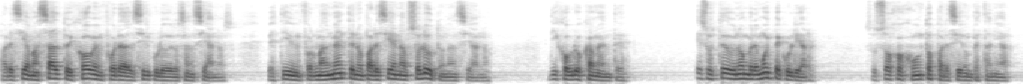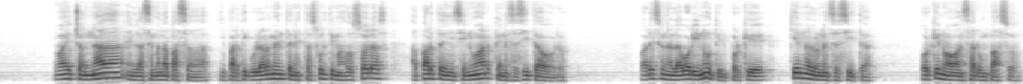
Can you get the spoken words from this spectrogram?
parecía más alto y joven fuera del círculo de los ancianos Vestido informalmente, no parecía en absoluto un anciano. Dijo bruscamente, Es usted un hombre muy peculiar. Sus ojos juntos parecieron pestañear. No ha hecho nada en la semana pasada, y particularmente en estas últimas dos horas, aparte de insinuar que necesita oro. Parece una labor inútil, porque ¿quién no lo necesita? ¿Por qué no avanzar un paso?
